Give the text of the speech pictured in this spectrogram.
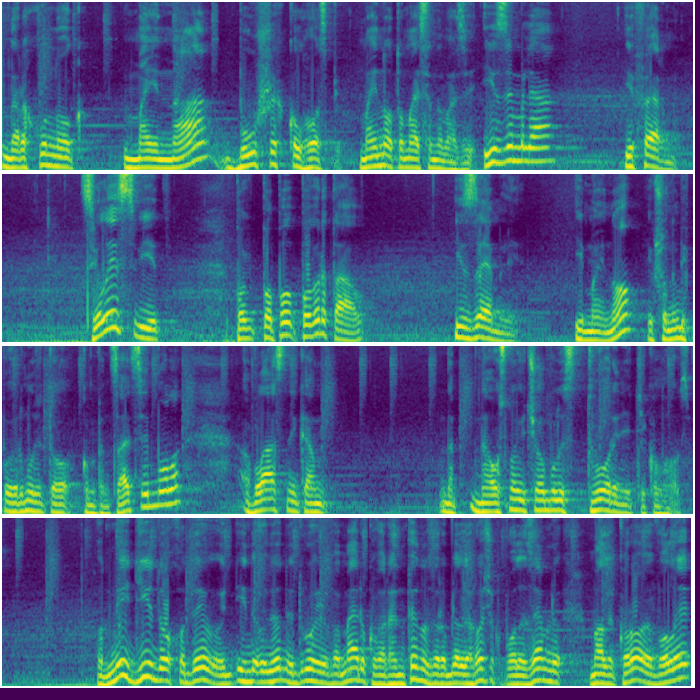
на рахунок майна бувших колгоспів. Майно то мається на увазі і земля, і ферми. Цілий світ по- по- по- повертав і землі, і майно, якщо не міг повернути, то компенсація була власникам, на основі чого були створені ті колгоспи. От мій дідо ходив і один, і другий в Америку, в Аргентину, заробляли гроші, купували землю, мали корови, воли.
